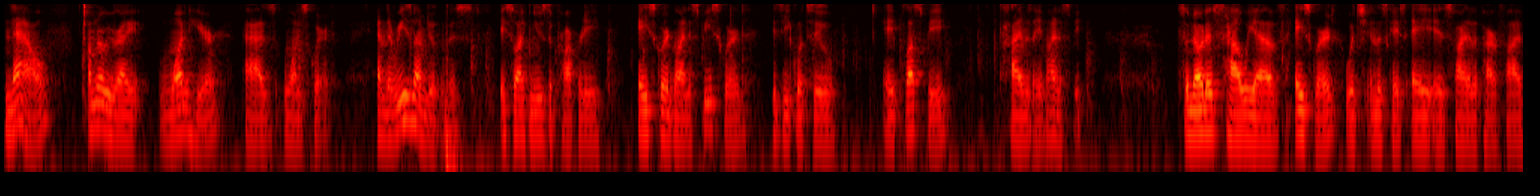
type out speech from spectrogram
Now, I'm going to rewrite 1 here as 1 squared. And the reason I'm doing this is so I can use the property a squared minus b squared is equal to a plus b times a minus b. So notice how we have a squared, which in this case a is 5 to the power of 5,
